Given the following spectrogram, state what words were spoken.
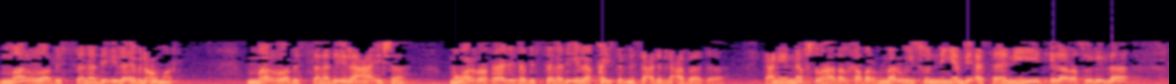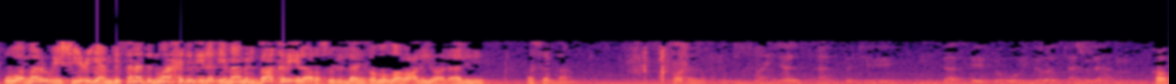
مر بالسند إلى ابن عمر مر بالسند إلى عائشة مرة ثالثة بالسند إلى قيس بن سعد بن عبادة. يعني نفس هذا الخبر مروي سنيا بأسانيد إلى رسول الله ومروي شيعيا بسند واحد إلى الإمام الباقر إلى رسول الله صلى الله عليه وعلى آله وسلم. خب.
